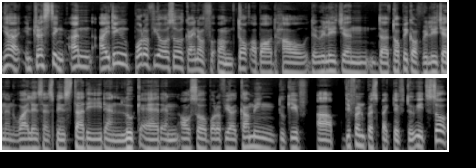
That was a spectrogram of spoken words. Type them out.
Yeah, interesting. And I think both of you also kind of um, talk about how the religion, the topic of religion and violence has been studied and looked at, and also both of you are coming to give a different perspective to it. So,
